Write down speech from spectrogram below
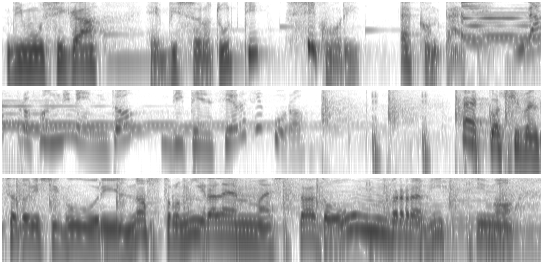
di musica. E vissero tutti sicuri e contenti. L'approfondimento di pensiero sicuro. Eccoci pensatori sicuri, il nostro Miralem è stato un bravissimo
